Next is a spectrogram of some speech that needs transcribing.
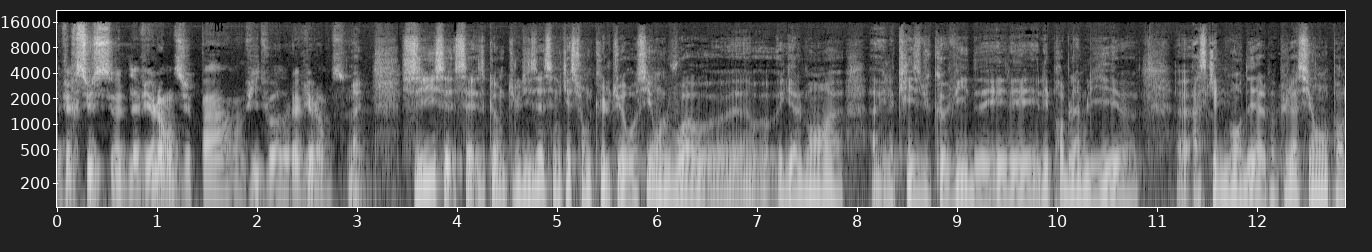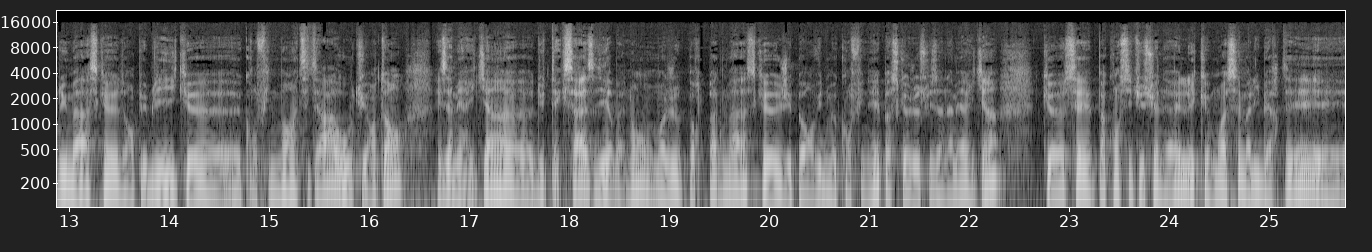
versus de la violence. J'ai pas envie de voir de la violence. Si, c'est comme tu le disais, c'est une question de culture aussi. On le voit euh, également euh, avec la crise du Covid et, les, problèmes liés euh, à ce qui est demandé à la population, port du masque dans le public, confinement, etc. Où tu entends les Américains du Texas dire bah non, moi je porte pas de masque, j'ai pas envie de me confiner parce que je suis un Américain, que c'est pas constitutionnel et que moi c'est ma liberté et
